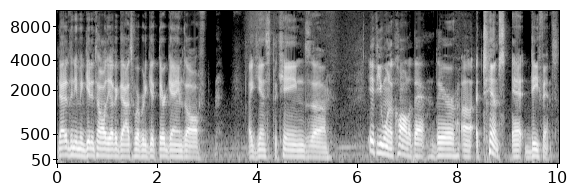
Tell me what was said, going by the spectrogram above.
That doesn't even get into all the other guys who were able to get their games off against the Kings. Uh, if you want to call it that, their uh, attempts at defense.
